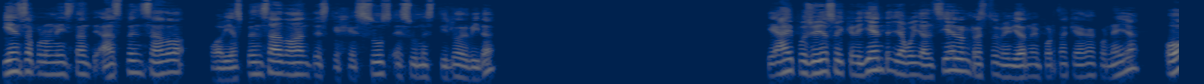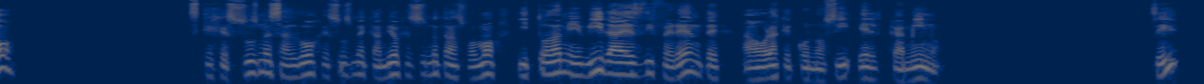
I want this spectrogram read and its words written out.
Piensa por un instante, ¿has pensado o habías pensado antes que Jesús es un estilo de vida? Que, ay, pues yo ya soy creyente, ya voy al cielo, el resto de mi vida no importa qué haga con ella. O es que Jesús me salvó, Jesús me cambió, Jesús me transformó y toda mi vida es diferente ahora que conocí el camino. ¿Sí?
